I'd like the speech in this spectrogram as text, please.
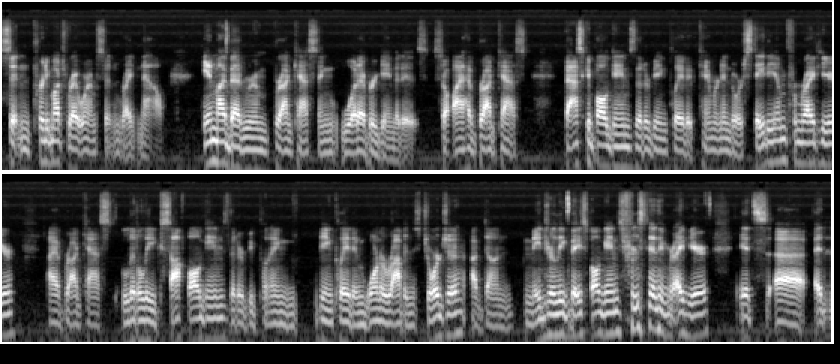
sitting pretty much right where I'm sitting right now, in my bedroom, broadcasting whatever game it is. So I have broadcast basketball games that are being played at Cameron Indoor Stadium from right here. I have broadcast little league softball games that are be playing being played in Warner Robins, Georgia. I've done Major League Baseball games from sitting right here. It's uh, an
